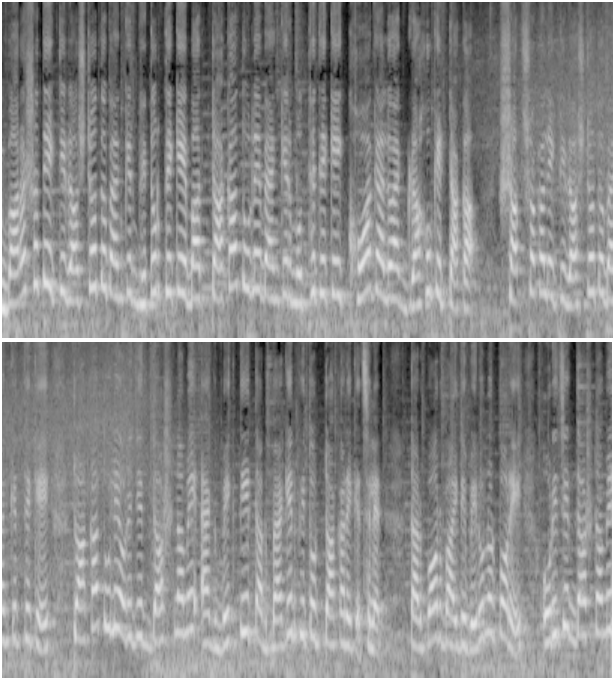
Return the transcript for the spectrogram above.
বারাসাতে একটি রাষ্ট্রায়ত্ত ব্যাংকের ভিতর থেকে বা টাকা তুলে ব্যাংকের মধ্যে থেকেই খোয়া গেল এক গ্রাহকের টাকা। সাত সকালে একটি রাষ্ট্রায়ত্ত ব্যাংকের থেকে টাকা তুলে অরিজিৎ দাস নামে এক ব্যক্তি তার ব্যাগের ভিতর টাকা রেখেছিলেন। তারপর বাইরে বেরোনোর পরে অরিজিৎ দাস নামে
